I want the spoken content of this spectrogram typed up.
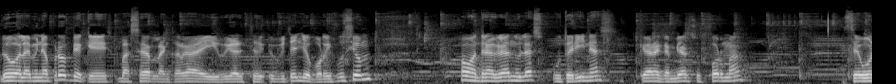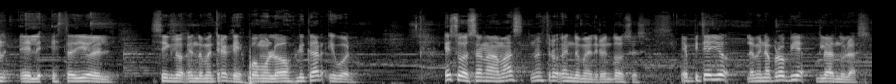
luego la lámina propia, que va a ser la encargada de irrigar este epitelio por difusión. Vamos a tener glándulas uterinas que van a cambiar su forma según el estadio del ciclo endometrial que después lo vamos a explicar. Y bueno, eso va a ser nada más nuestro endometrio. Entonces, epitelio, lámina propia, glándulas.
